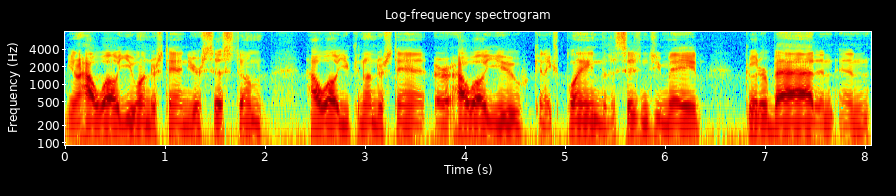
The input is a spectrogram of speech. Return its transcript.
you know how well you understand your system, how well you can understand or how well you can explain the decisions you made, good or bad, and and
